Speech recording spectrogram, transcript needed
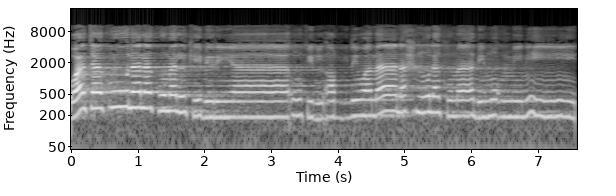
وتكون لكما الكبرياء في الأرض وما نحن لكما بمؤمنين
